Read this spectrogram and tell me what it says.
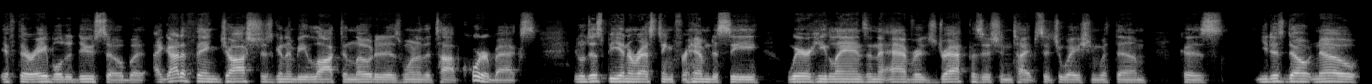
if they're able to do so. But I got to think Josh is going to be locked and loaded as one of the top quarterbacks. It'll just be interesting for him to see where he lands in the average draft position type situation with them because you just don't know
